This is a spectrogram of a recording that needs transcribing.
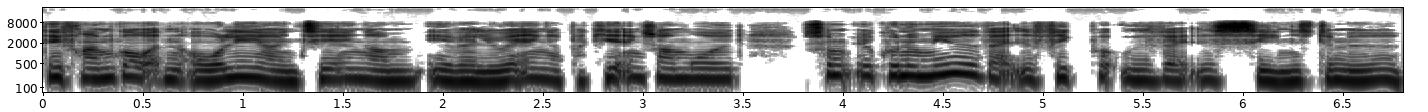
Det fremgår af den årlige orientering om evaluering af parkeringsområdet, som økonomiudvalget fik på udvalgets seneste møde.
